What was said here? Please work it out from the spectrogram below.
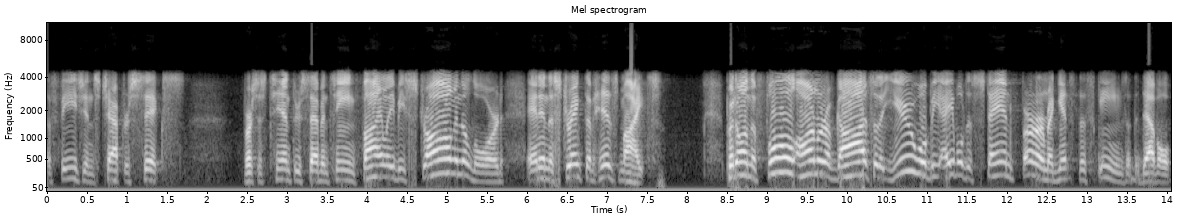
Ephesians chapter 6, verses 10 through 17. Finally, be strong in the Lord and in the strength of His might. Put on the full armor of God so that you will be able to stand firm against the schemes of the devil.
